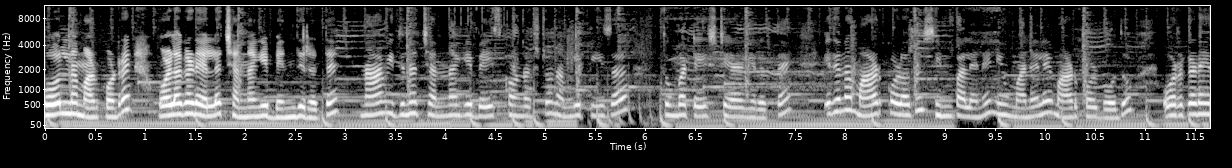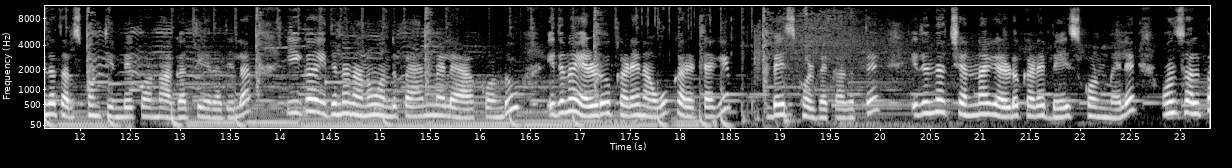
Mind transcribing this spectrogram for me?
ಹೋಲ್ನ ಮಾಡಿಕೊಂಡ್ರೆ ಒಳಗಡೆ ಎಲ್ಲ ಚೆನ್ನಾಗಿ ಬೆಂದಿರುತ್ತೆ. ನಾವು ಇದನ್ನು ಚೆನ್ನಾಗಿ ಬೇಯಿಸ್ಕೊಂಡಷ್ಟು ನಮಗೆ ಪಿಜ್ಜಾ ತುಂಬ ಟೇಸ್ಟಿಯಾಗಿರುತ್ತೆ. ಇದನ್ನು ಮಾಡ್ಕೊಳ್ಳೋದು ಸಿಂಪಲೇ ನೀವು ಮನೇಲೇ ಮಾಡ್ಕೊಳ್ಬೋದು. ಹೊರಗಡೆಯಿಂದ ತರಿಸ್ಕೊಂಡು ತಿನ್ನಬೇಕು ಅನ್ನೋ ಅಗತ್ಯ ಇರೋದಿಲ್ಲ. ಈಗ ಇದನ್ನು ನಾನು ಒಂದು ಪ್ಯಾನ್ ಮೇಲೆ ಹಾಕ್ಕೊಂಡು ಇದನ್ನು ಎರಡೂ ಕಡೆ ನಾವು ಕರೆಕ್ಟಾಗಿ ಬೇಯಿಸ್ಕೊಳ್ಬೇಕಾಗುತ್ತೆ. ಇದನ್ನು ಚೆನ್ನಾಗಿ ಎರಡು ಕಡೆ ಬೇಯಿಸ್ಕೊಂಡ್ಮೇಲೆ ಒಂದು ಸ್ವಲ್ಪ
